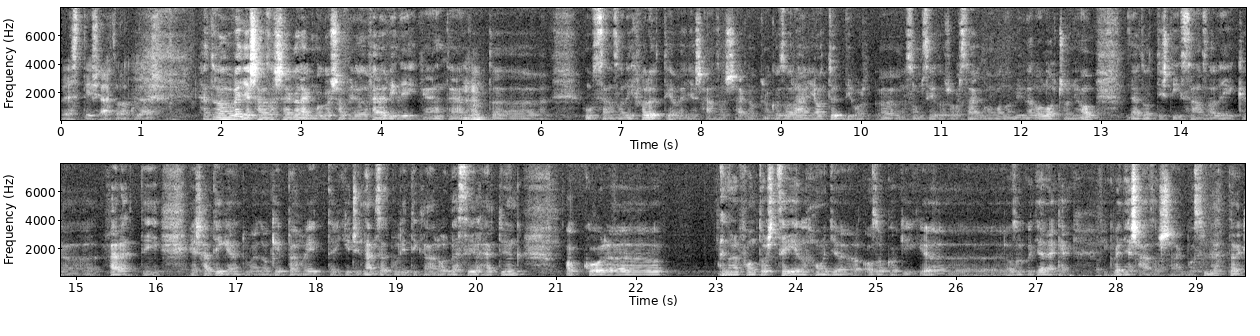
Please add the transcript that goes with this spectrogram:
vesztés, átalakulás? Hát a vegyes házasság a legmagasabb a felvidéken, tehát uh-huh. ott uh, 20% fölötti a vegyes házasságoknak az aránya, a többi or, uh, szomszédos országban van, amivel alacsonyabb, de hát ott is 10% uh, feletti. És hát igen, tulajdonképpen, ha itt egy kicsit nemzetpolitikáról beszélhetünk, akkor uh, egy nagyon fontos cél, hogy azok, akik azok a gyerekek, akik vegyes házasságban születtek,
